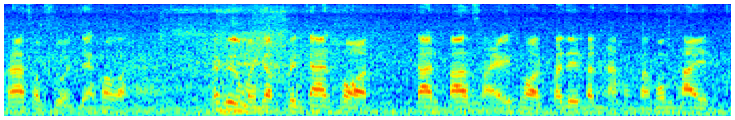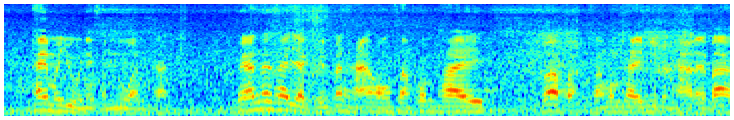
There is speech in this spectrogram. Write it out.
พนักงานสอบสวนแจ้งข้อกล่าวหา ก็คือเหมือนกับเป็นการถอดการปราศัยถอดประเด็นปัญหาของสังคมไทยให้มาอยู่ในสำนวนครับเพราะฉะนั้นถ้าใครอยากเห็นปัญหาของสังคมไทยว่าสังคมไทยมีปัญหาอะไรบ้าง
